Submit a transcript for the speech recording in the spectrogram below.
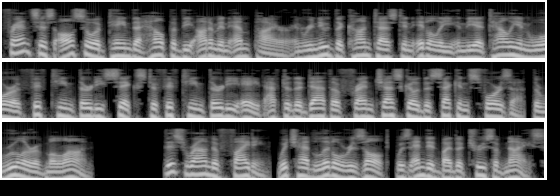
Francis also obtained the help of the Ottoman Empire and renewed the contest in Italy in the Italian War of 1536–1538 after the death of Francesco II Sforza, the ruler of Milan. This round of fighting, which had little result, was ended by the Truce of Nice.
